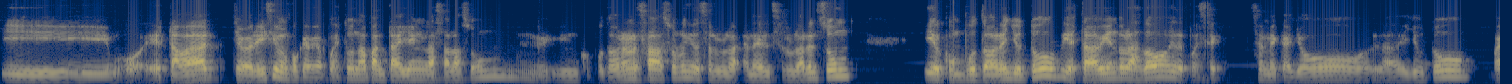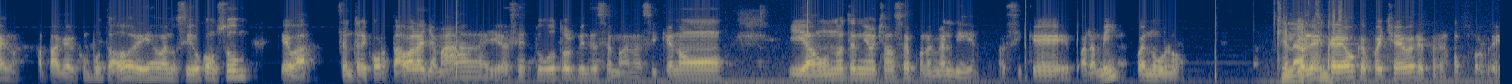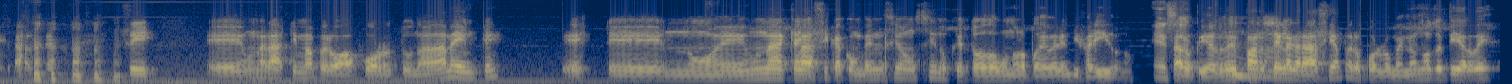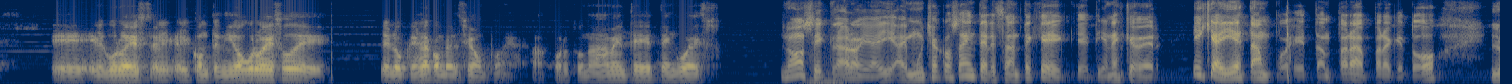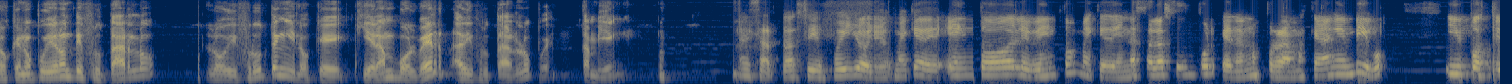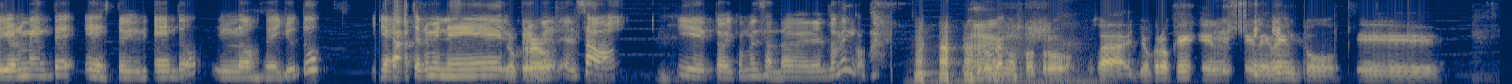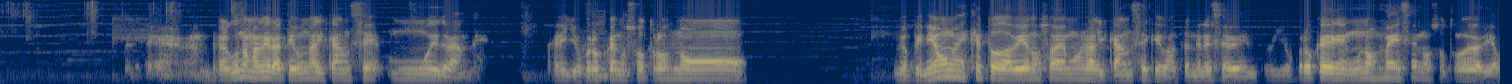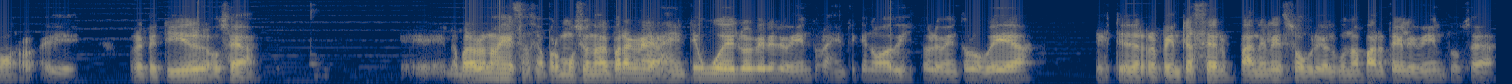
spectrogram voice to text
y estaba chéverísimo porque había puesto una pantalla en la sala Zoom, eh, y un computador en la sala Zoom y el celular, en el celular el Zoom y el computador en YouTube y estaba viendo las dos y después se, se me cayó la de YouTube. Bueno, apagué el computador y dije, bueno, sigo con Zoom, que va. Se entrecortaba la llamada y así estuvo todo el fin de semana. Así que no, y aún no he tenido chance de ponerme al día. Así que para mí fue nulo. Qué Yo les creo que fue chévere, pero por desgracia, sí, es una lástima, pero afortunadamente este, no es una clásica convención, sino que todo uno lo puede ver en diferido, ¿no? Claro, pierde parte de la gracia, pero por lo menos no se pierde eh, el, grueso, el, el contenido grueso de, de lo que es la convención, pues. Afortunadamente tengo eso. No, sí, claro, y hay, hay muchas cosas interesantes que, que tienes que ver y que ahí están, pues están para, para que todos los que no pudieron disfrutarlo lo disfruten y los que quieran volver a disfrutarlo, pues también. Exacto, así fui yo. Yo me quedé en todo el evento, me quedé en la sala Zoom porque eran los programas que eran en vivo y posteriormente estoy viendo los de YouTube. Ya terminé el, primer- el sábado y estoy comenzando a ver el domingo. Yo creo que a nosotros, o sea, yo creo que el, el evento eh, de alguna manera tiene un alcance muy grande. ¿ok? Yo creo que nosotros no, mi opinión es que todavía no sabemos el alcance que va a tener ese evento. Yo creo que en unos meses nosotros deberíamos eh, repetir, o sea, la palabra no es esa, o sea, promocionar para que la gente vuelva a ver el evento, la gente que no ha visto el evento lo vea, este, de repente hacer paneles sobre alguna parte del evento, o sea,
